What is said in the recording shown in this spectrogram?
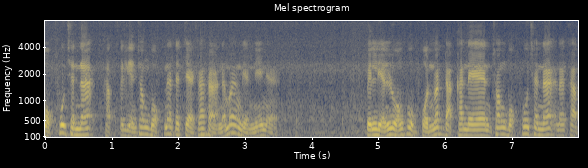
บกผู้ชนะครับเป็นเหรียญช่องบกน่าจะแจกทหารนะมั่งเหรียญนี้เนี่ย เป็นเหรียญหลวงปู่ผลวัดดักคะแนนช่องบกผู้ชนะนะครับ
